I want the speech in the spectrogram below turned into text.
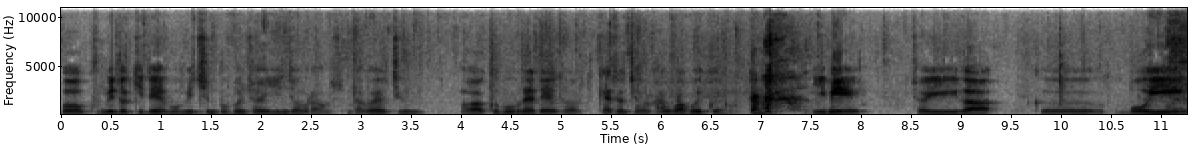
뭐 국민들 기대에 못 미친 부분 저희 인정을 하고 있습니다. 그 지금 어, 그 부분에 대해서 개선책을 강구하고 있고요. 이미 저희가 그 모의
